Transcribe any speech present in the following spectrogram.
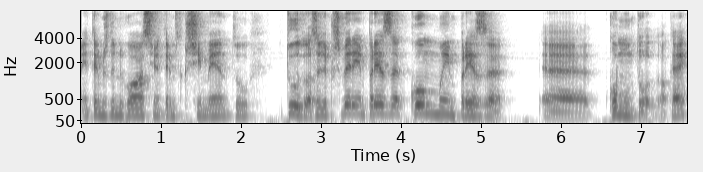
eh, em termos de negócio, em termos de crescimento, tudo. Ou seja, perceber a empresa como uma empresa uh, como um todo, ok?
